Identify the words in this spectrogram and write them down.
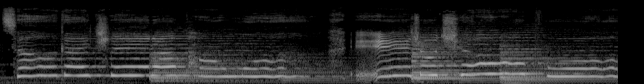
早该知道泡沫一触就破，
